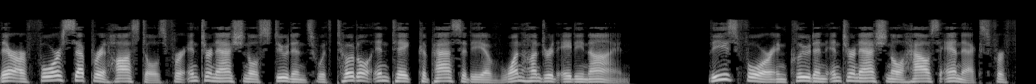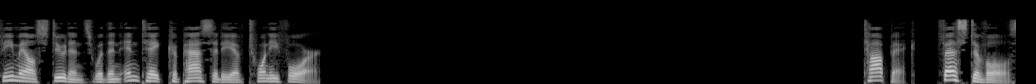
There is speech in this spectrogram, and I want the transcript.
There are four separate hostels for international students with total intake capacity of 189. These four include an international house annex for female students with an intake capacity of 24. Topic: Festivals.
